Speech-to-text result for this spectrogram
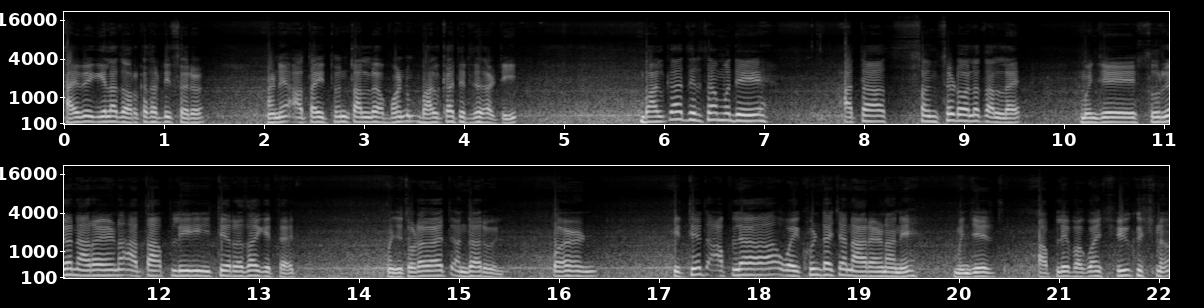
हायवे गेला द्वारकासाठी सरळ. आणि आता इथून चाललो आपण भालका तीर्थासाठी. भालका तीर्थामध्ये आता सनसेट व्हायला चालला आहे म्हणजे सूर्यनारायण आता आपली इथे रजा घेत आहेत. म्हणजे थोड्या वेळात अंधार होईल. पण इथेच आपल्या वैकुंठाच्या नारायणाने म्हणजे आपले भगवान श्रीकृष्ण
